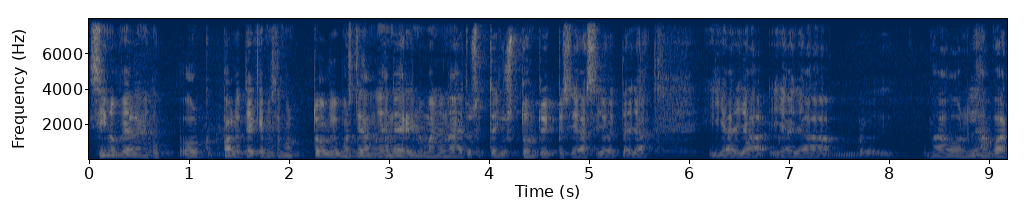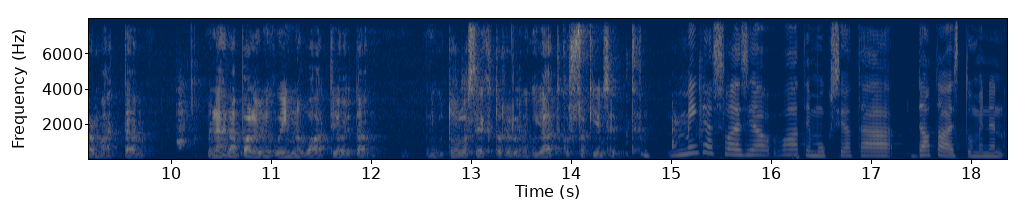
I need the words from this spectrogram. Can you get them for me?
siinä on vielä niin kuin, on paljon tekemistä, mutta tuo oli mielestäni ihan, ihan erinomainen ajatus, että just ton tyyppisiä asioita ja, ja, ja, ja, ja mä oon ihan varma, että me nähdään paljon niin kuin innovaatioita niin kuin tuolla sektorilla niin kuin jatkossakin sitten. Minkälaisia vaatimuksia tämä dataistuminen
